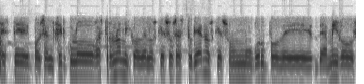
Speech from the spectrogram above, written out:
este pues el círculo gastronómico de los quesos asturianos, que es un grupo de, de amigos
